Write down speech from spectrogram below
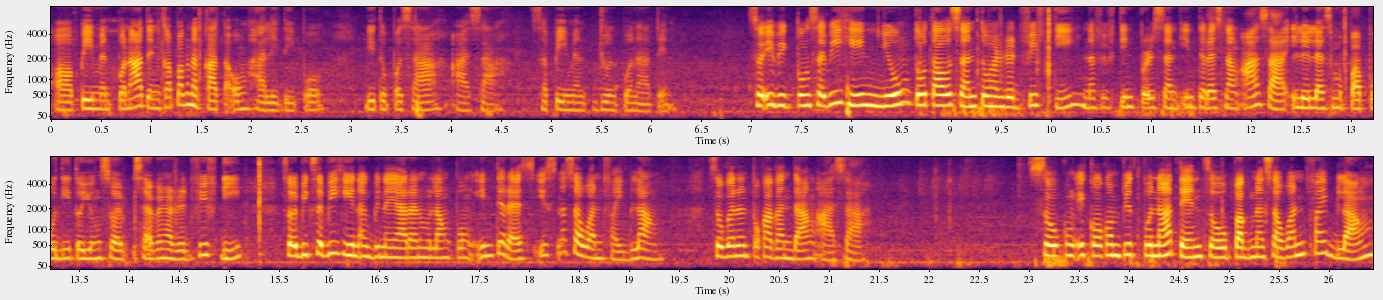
uh, payment po natin kapag nagkataong holiday po dito po sa ASA, sa payment June po natin. So, ibig pong sabihin, yung 2,250 na 15% interest ng ASA, ililes mo pa po dito yung 750. So, ibig sabihin, ang binayaran mo lang pong interest is nasa 1,500 lang. So, ganun po kaganda ang ASA. So, kung i-compute po natin, so, pag nasa 1,500 lang,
